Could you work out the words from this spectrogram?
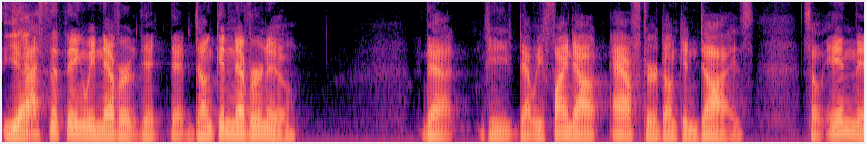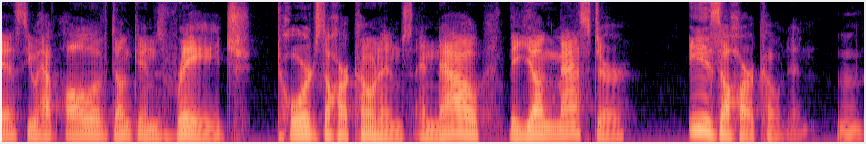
Yeah. That's the thing we never that, that Duncan never knew. That he that we find out after Duncan dies. So in this, you have all of Duncan's rage towards the Harkonnens, and now the young master is a Harkonnen. Mm.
